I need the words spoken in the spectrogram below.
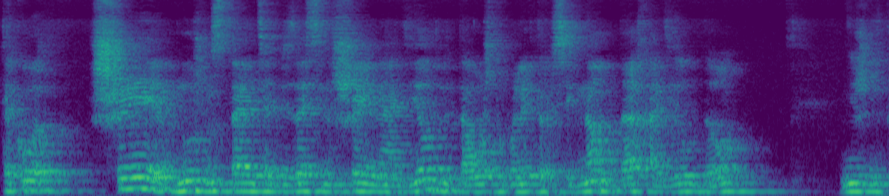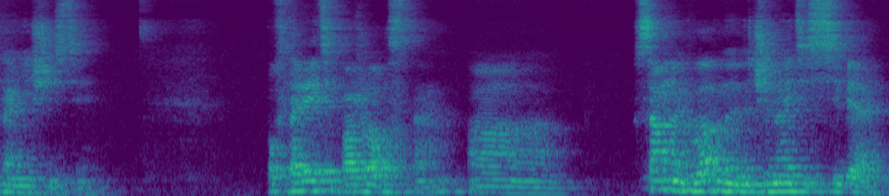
Так вот, шея, нужно ставить обязательно шейный отдел для того, чтобы электросигнал доходил до нижних конечностей. Повторяйте, пожалуйста. А, самое главное, начинайте с себя.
